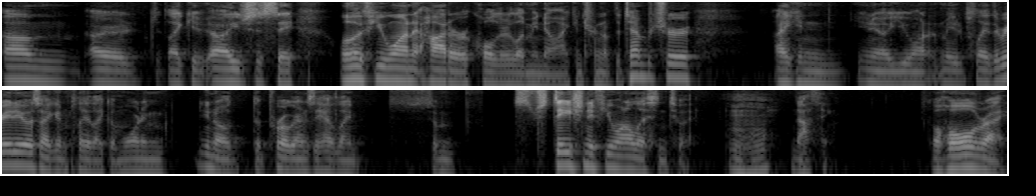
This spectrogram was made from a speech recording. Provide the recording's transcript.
um. Or like, if, I used to say, well, if you want it hotter or colder, let me know. I can turn up the temperature. I can, you know, you want me to play the radios. I can play like a morning, you know, the programs they have like some station if you want to listen to it. Mm-hmm. Nothing. The whole ride.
